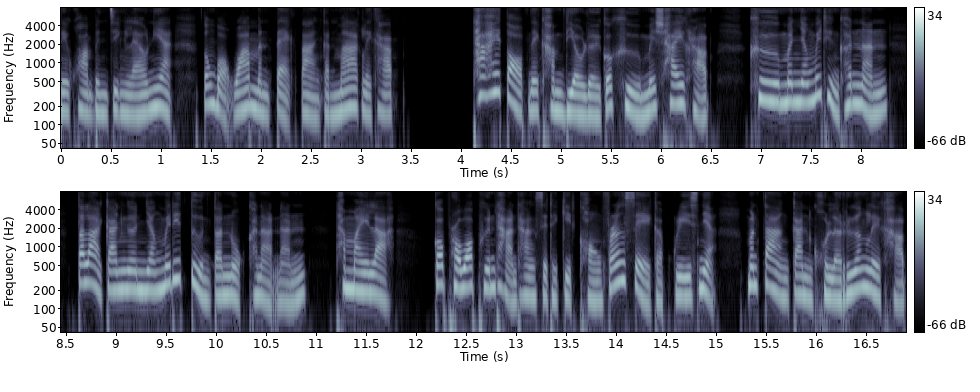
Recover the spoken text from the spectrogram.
ในความเป็นจริงแล้วเนี่ย ต้องบอกว่ามันแตกต่างกันมากเลยครับ ถ้าให้ตอบในคำเดียวเลยก็คือไม่ใช่ครับ คือมันยังไม่ถึงขั้นนั้น ตลาดการเงินยังไม่ได้ตื่นตระหนกขนาดนั้นทำไมล่ะ ก็เพราะว่าพื้นฐานทางเศรษฐกิจของฝรั่งเศสกับกรีซเนี่ยมันต่างกันคนละเรื่องเลยครับ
